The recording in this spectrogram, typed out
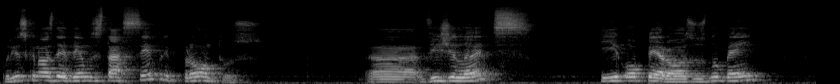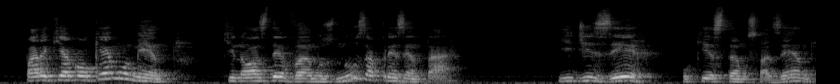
Por isso que nós devemos estar sempre prontos, uh, vigilantes e operosos no bem, para que a qualquer momento que nós devamos nos apresentar e dizer o que estamos fazendo,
